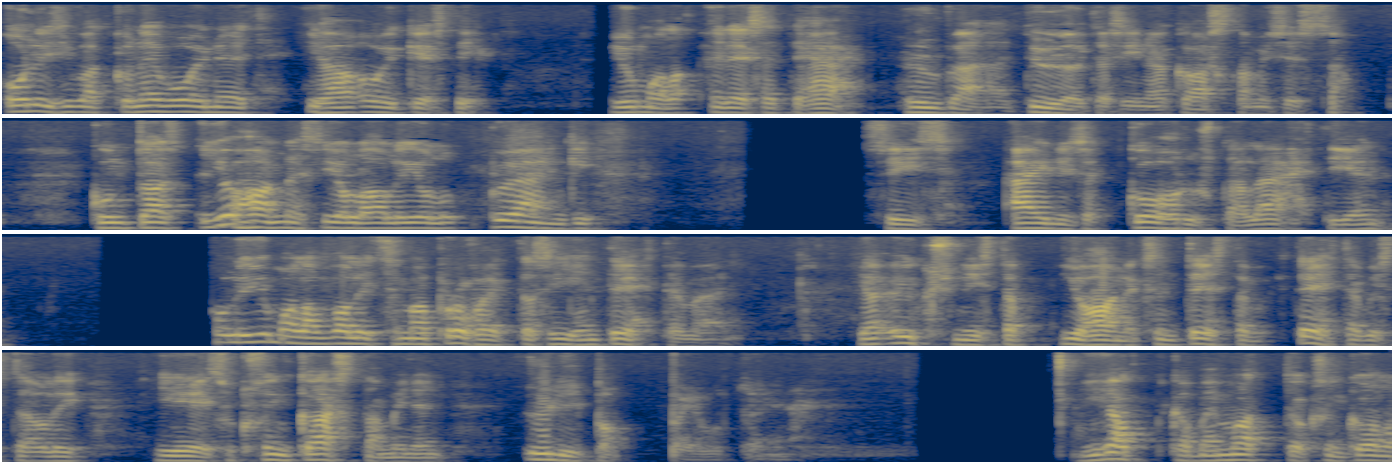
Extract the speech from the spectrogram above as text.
olisivatko ne voineet ihan oikeasti Jumala edessä tehdä hyvää työtä siinä kastamisessa? Kun taas Johannes, jolla oli ollut pyhänkin, siis äidinsä kohdusta lähtien, oli Jumalan valitsema profeetta siihen tehtävään. Ja yksi niistä Johanneksen tehtävistä oli Jeesuksen kastaminen ylipappeuteen. Jatkamme Matteuksen 3.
